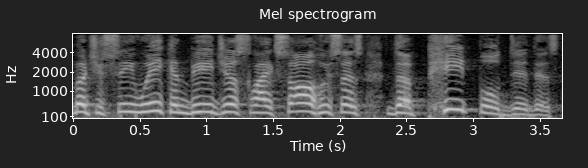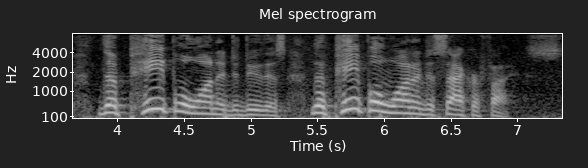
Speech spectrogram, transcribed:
But you see, we can be just like Saul, who says, The people did this. The people wanted to do this. The people wanted to sacrifice.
